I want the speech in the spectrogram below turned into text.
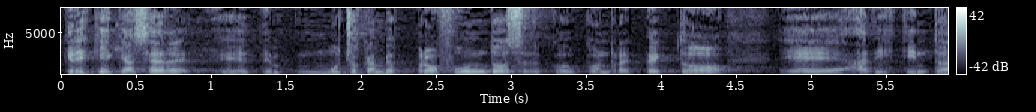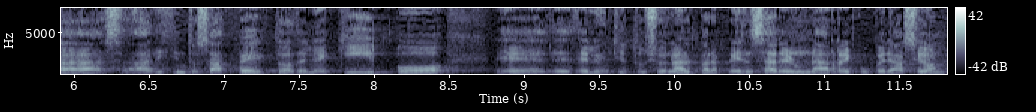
¿Crees que hay que hacer eh, muchos cambios profundos con, con respecto a, distintas, a distintos aspectos del equipo, desde lo institucional, para pensar en una recuperación?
